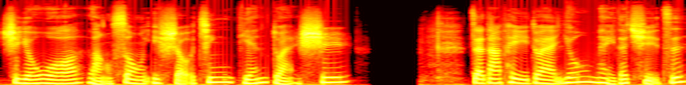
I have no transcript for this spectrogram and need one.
是由我朗诵一首经典短诗。再搭配一段优美的曲子，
